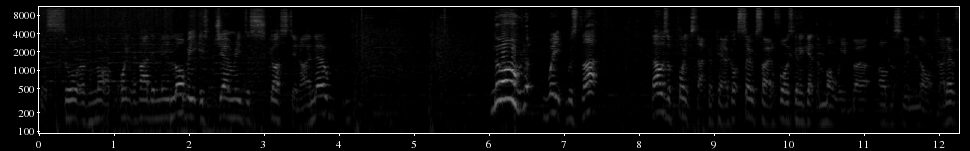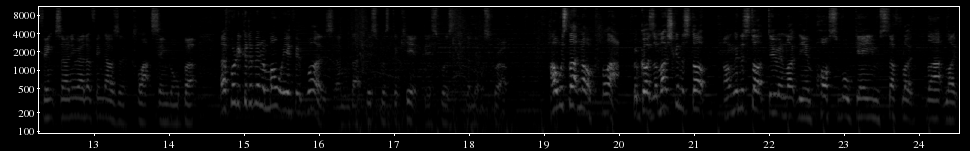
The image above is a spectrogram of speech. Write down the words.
there's sort of not a point of adding me. Lobby is generally disgusting. I know... No! no! Wait, was that... That was a point stack. Okay, I got so excited. I thought I was going to get the multi, but obviously not. I don't think so anyway. I don't think that was a clat single, but that probably could have been a multi if it was. And that this was the kid. This was the little scrub. How was that not a clap? Because I'm actually gonna start. I'm gonna start doing like the impossible game stuff like that, like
